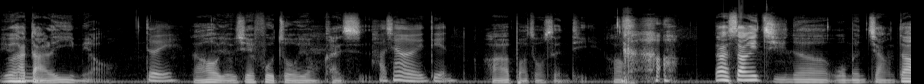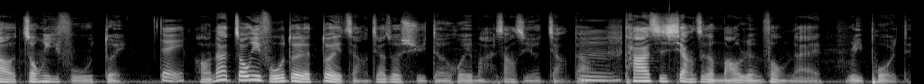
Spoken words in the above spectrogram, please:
因为他打了疫苗。嗯、对，然后有一些副作用开始，好像有一点。好，要保重身体。好，好那上一集呢，我们讲到中医服务队。对，好，那中医服务队的队长叫做许德辉嘛，上次有讲到，嗯、他是向这个毛人凤来 report 的。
